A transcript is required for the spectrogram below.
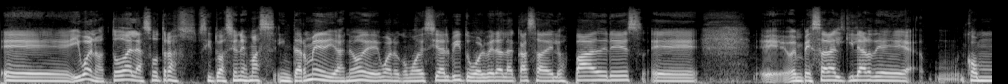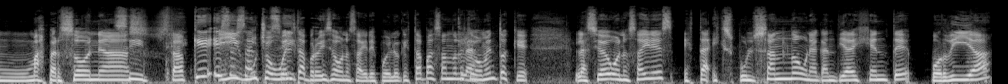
Eh, y bueno, todas las otras situaciones más intermedias, ¿no? De, bueno, como decía el Vitu, volver a la casa de los padres, eh, eh, empezar a alquilar de con más personas. Sí. está- Que eso y es al- mucho sí. vuelta a provincia de Buenos Aires, porque lo que está pasando en este momento es que la ciudad de Buenos Aires está expulsando una cantidad de gente por día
